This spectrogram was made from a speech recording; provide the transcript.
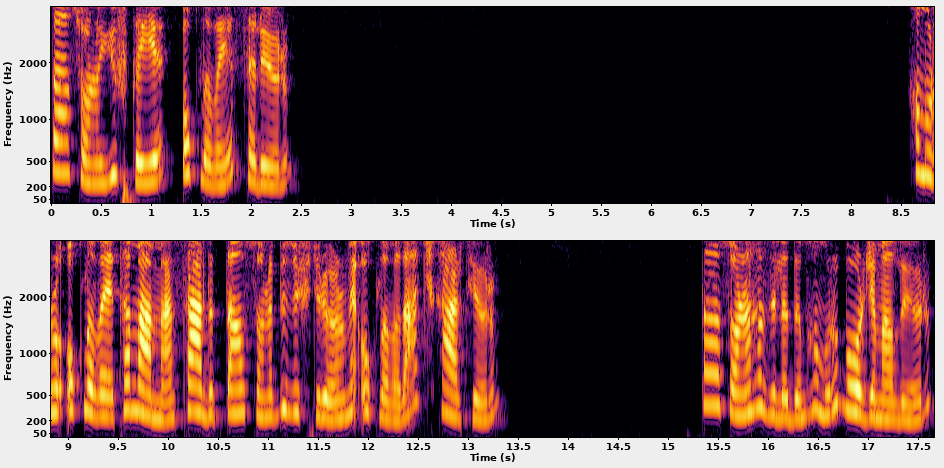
Daha sonra yufkayı oklavaya sarıyorum. Hamuru oklavaya tamamen sardıktan sonra büzüştürüyorum ve oklavadan çıkartıyorum. Daha sonra hazırladığım hamuru borcama alıyorum.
